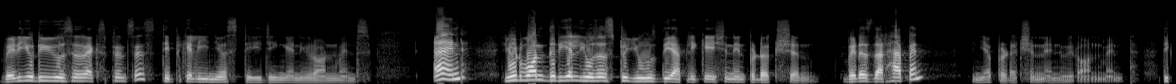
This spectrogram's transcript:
Where do you do user acceptances? Typically in your staging environments. And you'd want the real users to use the application in production. Where does that happen? In your production environment. The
